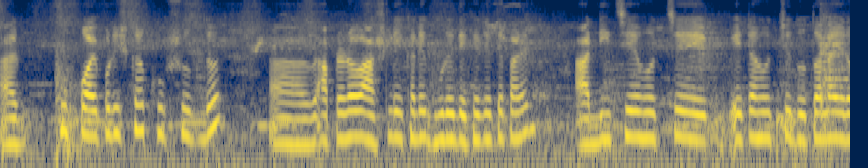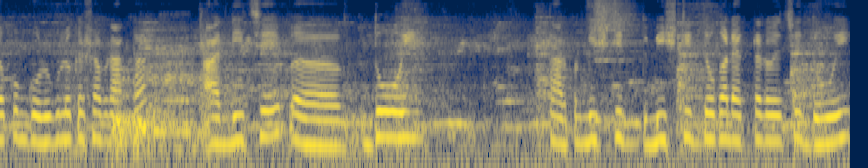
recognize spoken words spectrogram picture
আর খুব পয় পরিষ্কার, খুব সুন্দর। আর আপনারাও আসলে এখানে ঘুরে দেখে যেতে পারেন। আর নিচে হচ্ছে, এটা হচ্ছে দোতলা, এরকম গরুগুলোকে সব রাখা। আর নিচে দই, তারপর মিষ্টির মিষ্টির দোকান একটা রয়েছে, দই।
